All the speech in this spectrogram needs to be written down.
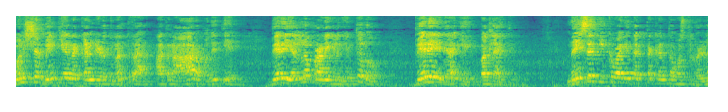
ಮನುಷ್ಯ ಬೆಂಕಿಯನ್ನ ಕಂಡಿಡಿದ ನಂತರ ಆತನ ಆಹಾರ ಪದ್ಧತಿ ಬೇರೆ ಎಲ್ಲ ಪ್ರಾಣಿಗಳಿಗಿಂತಲೂ ಬೇರೆಯದಾಗಿ ಬದಲಾಯಿತು. ನೈಸರ್ಗಿಕವಾಗಿ ದಕ್ಕತಕ್ಕಂಥ ವಸ್ತುಗಳನ್ನ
